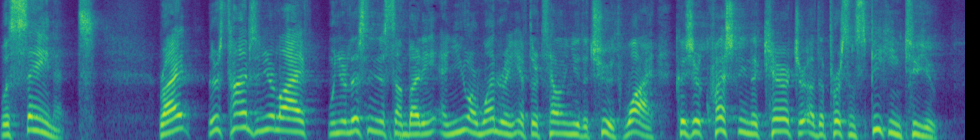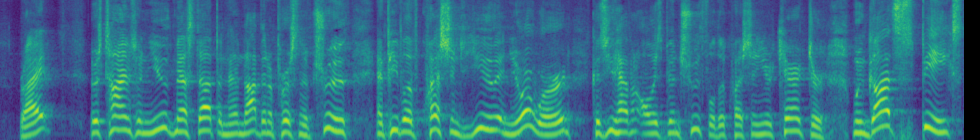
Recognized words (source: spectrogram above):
was saying it. Right? There's times in your life when you're listening to somebody and you are wondering if they're telling you the truth. Why? Because you're questioning the character of the person speaking to you, right? There's times when you've messed up and have not been a person of truth, and people have questioned you and your word because you haven't always been truthful. They're questioning your character. When God speaks,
